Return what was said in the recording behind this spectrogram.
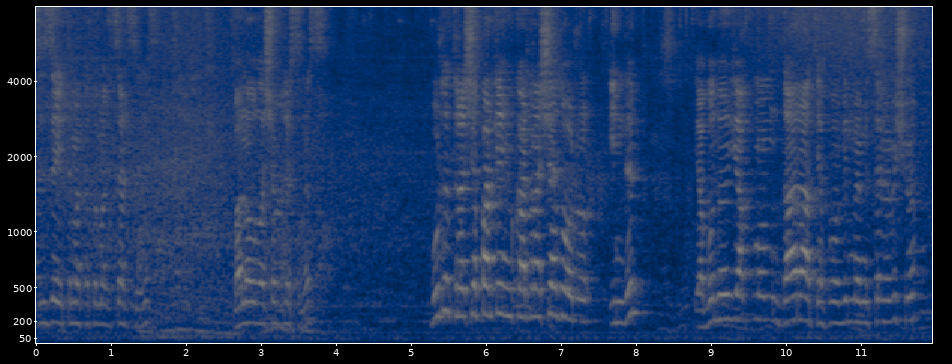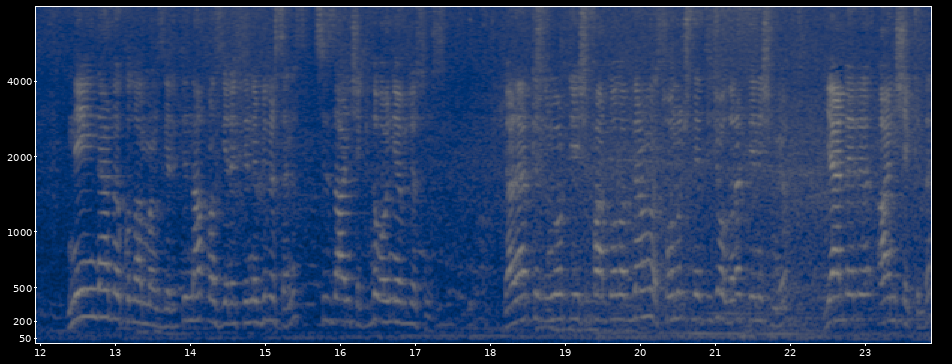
Siz de eğitime katılmak isterseniz bana ulaşabilirsiniz. Burada tıraş yaparken yukarıdan aşağı doğru indim. Ya bunu yapmam daha rahat yapabilmemin sebebi şu. Neyi nerede kullanmanız gerektiğini, ne yapmanız gerektiğini bilirseniz siz de aynı şekilde oynayabiliyorsunuz. Yani herkesin yoğurt yiyişi farklı olabilir ama sonuç netice olarak değişmiyor. Yerleri aynı şekilde.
